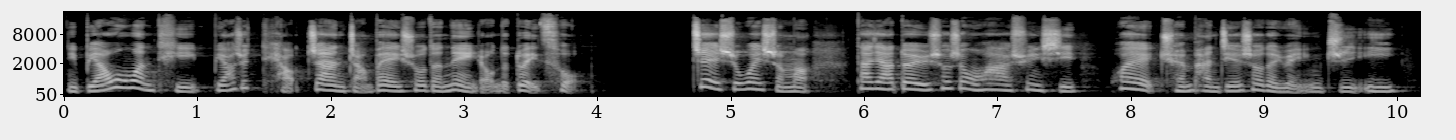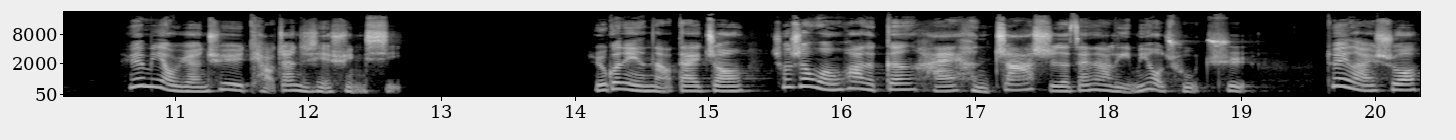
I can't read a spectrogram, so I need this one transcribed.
你不要问问题，不要去挑战长辈说的内容的对错。这也是为什么大家对于瘦身文化的讯息会全盘接受的原因之一，因为没有人去挑战这些讯息。如果你的脑袋中瘦身文化的根还很扎实的在那里没有除去，对你来说，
